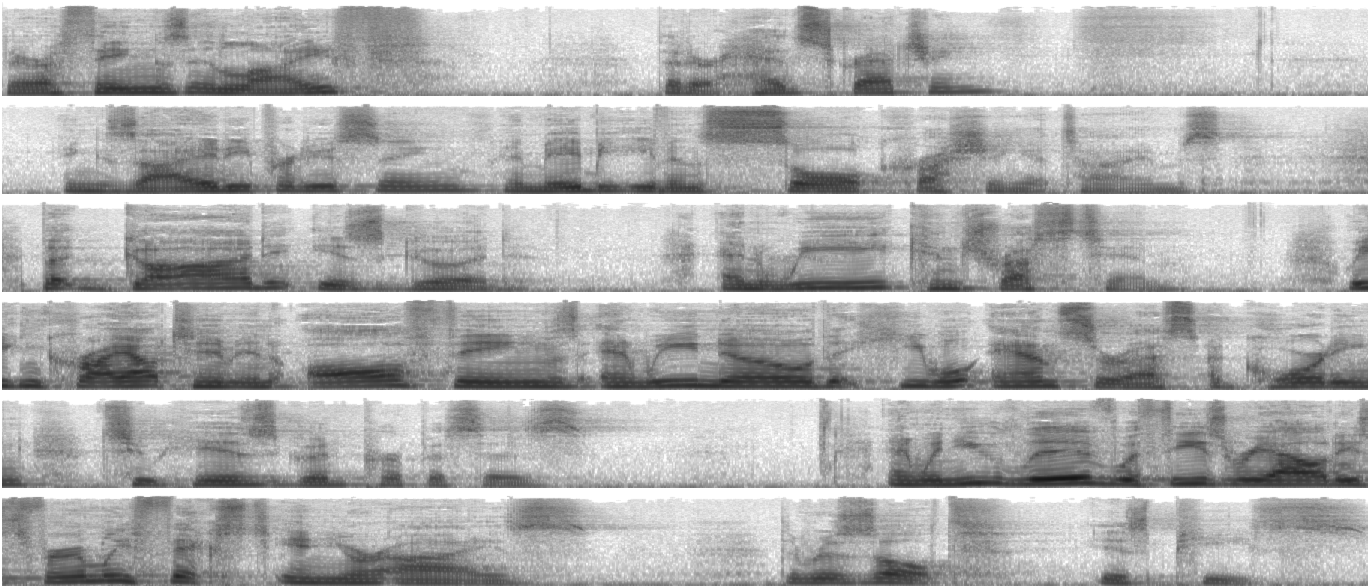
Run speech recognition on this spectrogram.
There are things in life that are head scratching, anxiety producing, and maybe even soul crushing at times. But God is good, and we can trust Him. We can cry out to Him in all things, and we know that He will answer us according to His good purposes. And when you live with these realities firmly fixed in your eyes, the result is peace.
